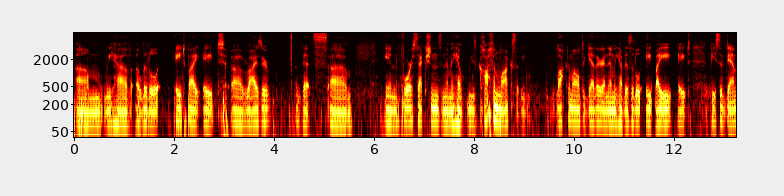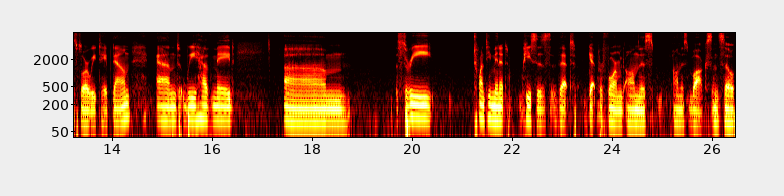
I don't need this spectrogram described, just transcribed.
Um, we have a little 8 by 8 uh, riser that's um, in four sections, and then we have these coffin locks that we lock them all together, and then we have this little 8 by 8 piece of dance floor we tape down. And we have made um, three 20 minute pieces that get performed on this on this box and so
